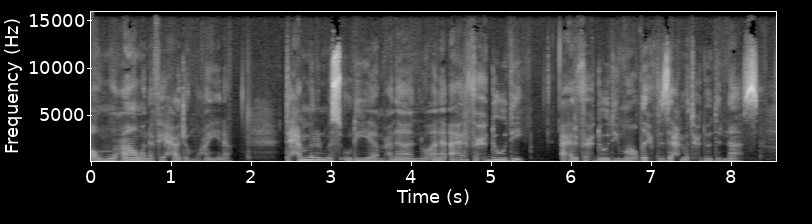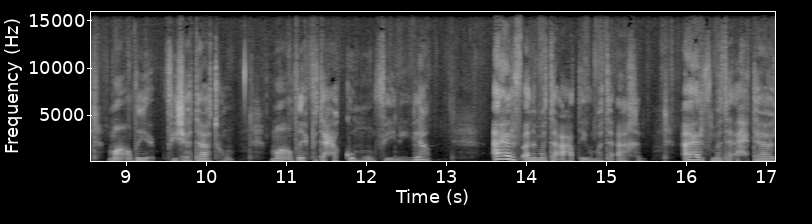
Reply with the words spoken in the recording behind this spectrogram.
أو معاونة في حاجة معينة. تحمل المسؤولية معناه إنه أنا أعرف حدودي أعرف حدودي ما أضيع في زحمة حدود الناس ما أضيع في شتاتهم ما أضيع في تحكمهم فيني لا. أعرف أنا متى أعطي ومتى آخذ أعرف متى أحتاج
